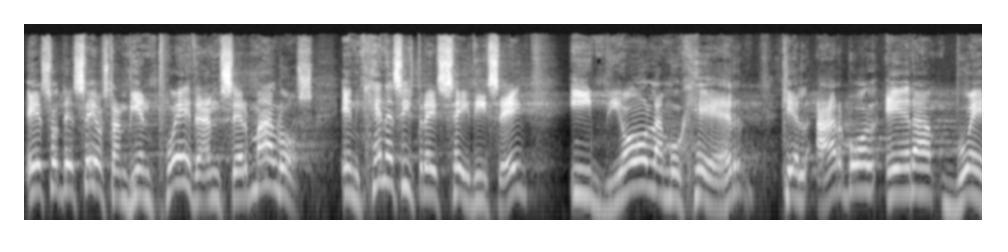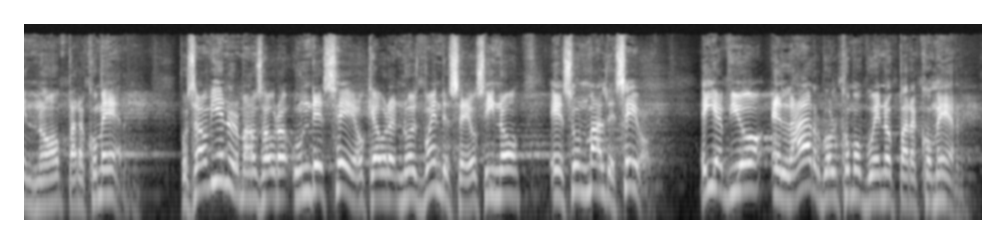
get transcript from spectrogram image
esos deseos también puedan ser malos. En Génesis 3:6 dice, y vio la mujer que el árbol era bueno para comer. Pues estamos viendo, hermanos, ahora un deseo que ahora no es buen deseo, sino es un mal deseo. Ella vio el árbol como bueno para comer.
